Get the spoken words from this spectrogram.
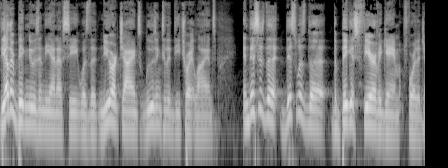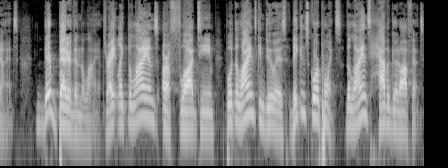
The other big news in the NFC was the New York Giants losing to the Detroit Lions. And this is the this was the the biggest fear of a game for the Giants. They're better than the Lions, right? Like the Lions are a flawed team, but what the Lions can do is they can score points. The Lions have a good offense.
